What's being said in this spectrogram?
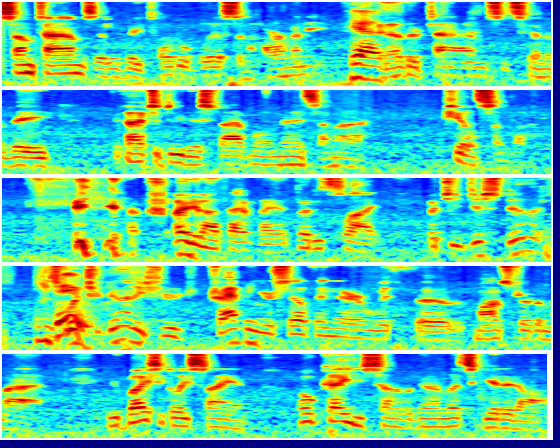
sometimes it'll be total bliss and harmony. Yes. And other times it's going to be, if I have to do this five more minutes, I'm going to kill somebody. you know, maybe not that bad, but it's like, but you just do it. You do. What you're doing is you're trapping yourself in there with the monster of the mind. You're basically saying, okay, you son of a gun, let's get it on.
